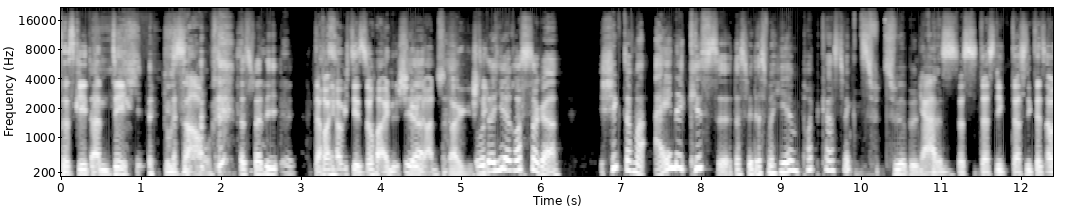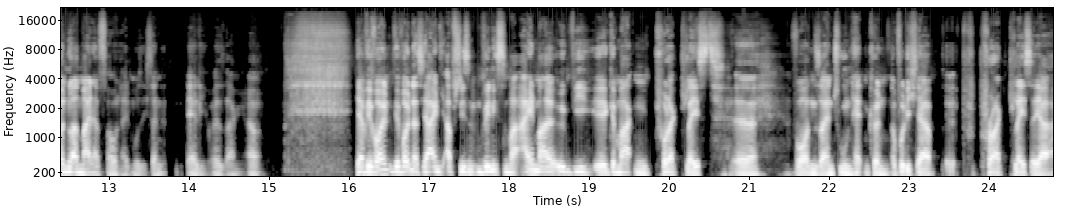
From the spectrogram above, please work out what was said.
das geht an dich, du Sau. Das fand ich. Dabei habe ich dir so eine schöne Ja. Anfrage geschickt. Oder hier Rostocker. Schickt doch mal eine Kiste, dass wir das mal hier im Podcast wegzwirbeln Ja, können. das, das, das, liegt, das liegt jetzt aber nur an meiner Faulheit, muss ich dann ehrlicherweise sagen. Ja, ja wir, wollen, wir wollen das ja eigentlich abschließend und wenigstens mal einmal irgendwie äh, gemarkten Product Placed äh, worden sein tun hätten können. Obwohl ich ja äh, Product Placer ja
